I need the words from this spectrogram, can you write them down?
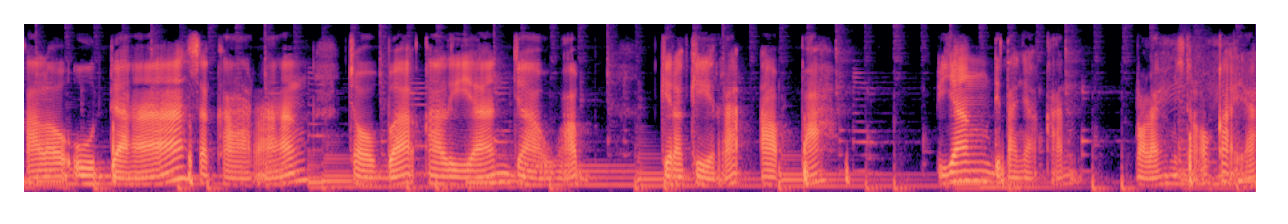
kalau udah sekarang coba kalian jawab kira-kira apa yang ditanyakan oleh Mr. Oka ya.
